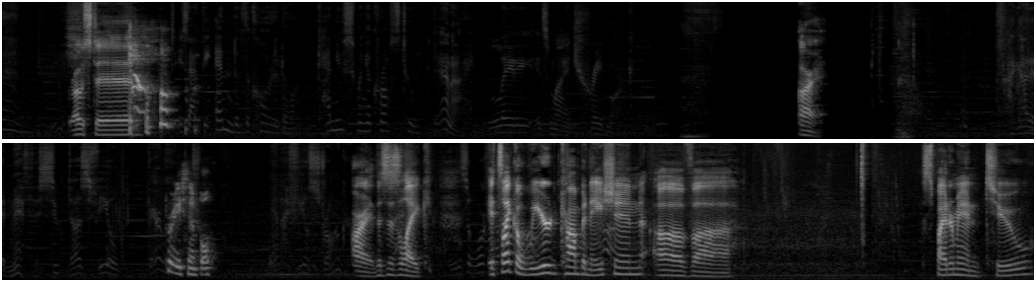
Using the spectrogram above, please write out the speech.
then. roasted. Is at the end of the corridor. Can you swing across to it? Can I? Lady, it's my trademark. All right. Pretty simple. and I feel stronger. All right. This is like it's like a weird combination of uh Spider-Man 2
